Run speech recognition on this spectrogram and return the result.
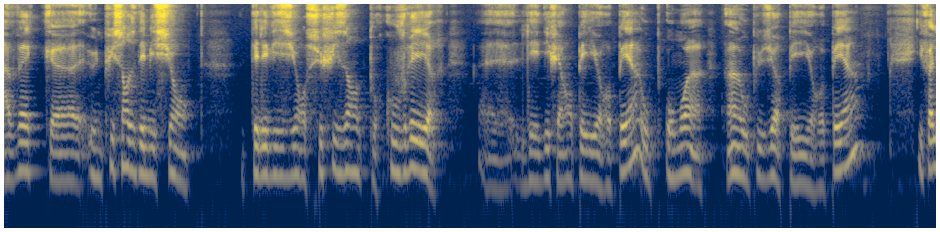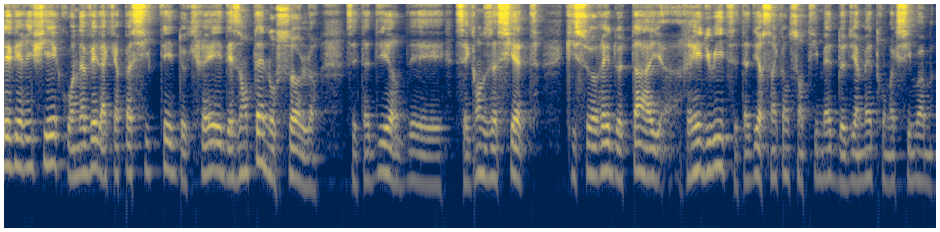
avec euh, une puissance d'émission télévision suffisante pour couvrir les différents pays européens, ou au moins un ou plusieurs pays européens. Il fallait vérifier qu'on avait la capacité de créer des antennes au sol, c'est-à-dire ces grandes assiettes qui seraient de taille réduite, c'est-à-dire 50 cm de diamètre au maximum,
